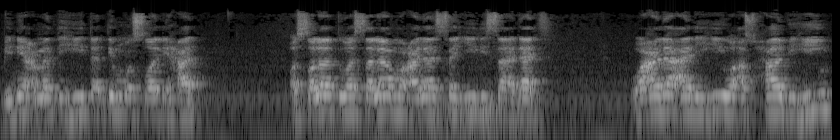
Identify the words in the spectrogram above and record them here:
bini'matihi tatimmu salihat Wassalatu wassalamu ala sayyidi sadat Wa ala alihi wa ashabihi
